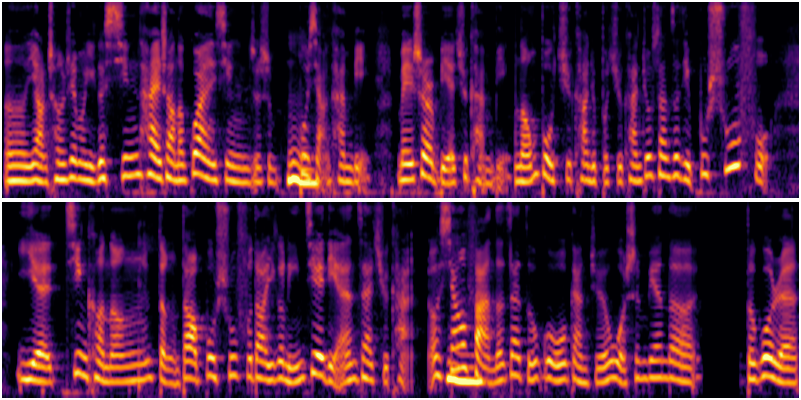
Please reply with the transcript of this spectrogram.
嗯，养成这么一个心态上的惯性，就是不想看病，没事儿别去看病，能不去看就不去看，就算自己不舒服，也尽可能等到不舒服到一个临界点再去看。然后相反的，在德国，我感觉我身边的。德国人，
